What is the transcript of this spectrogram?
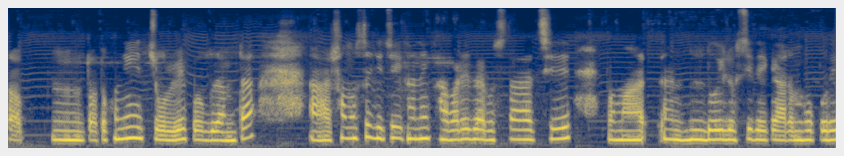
সব ততক্ষণই চলবে প্রোগ্রামটা আর সমস্ত কিছু এখানে খাবারের ব্যবস্থা আছে। তোমার দই লস্যি থেকে আরম্ভ করে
